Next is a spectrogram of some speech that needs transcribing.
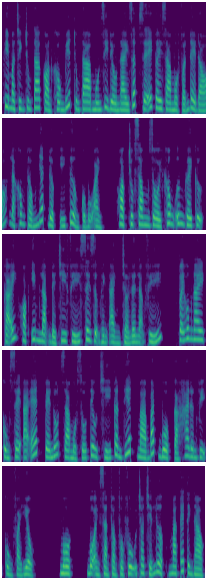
Khi mà chính chúng ta còn không biết chúng ta muốn gì, điều này rất dễ gây ra một vấn đề đó là không thống nhất được ý tưởng của bộ ảnh hoặc chụp xong rồi không ưng gây cự cãi hoặc im lặng để chi phí xây dựng hình ảnh trở lên lãng phí. Vậy hôm nay cùng CASP nốt ra một số tiêu chí cần thiết mà bắt buộc cả hai đơn vị cùng phải hiểu. 1. Bộ ảnh sản phẩm phục vụ cho chiến lược marketing nào?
